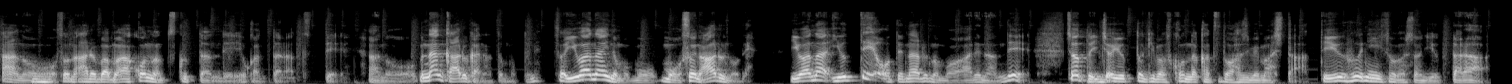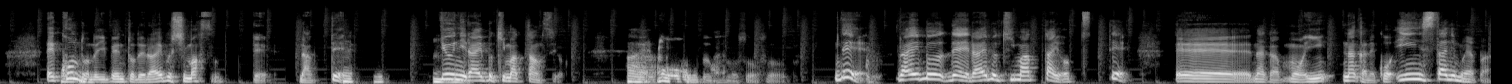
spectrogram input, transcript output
あの、うん、そのアルバム、あ、こんなん作ったんでよかったら、つって、あの、なんかあるかなと思ってね。そう言わないのももう、もうそういうのあるので、言わない、言ってよってなるのもあれなんで、ちょっと一応言っときます。こんな活動を始めました。っていうふうにその人に言ったら、え、今度のイベントでライブしますってなって、急にライブ決まったんですよ。はい。そうそうそう。で、ライブで、ライブ決まったよっつって、えー、なんかもうい、なんかね、こう、インスタにもやっぱ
